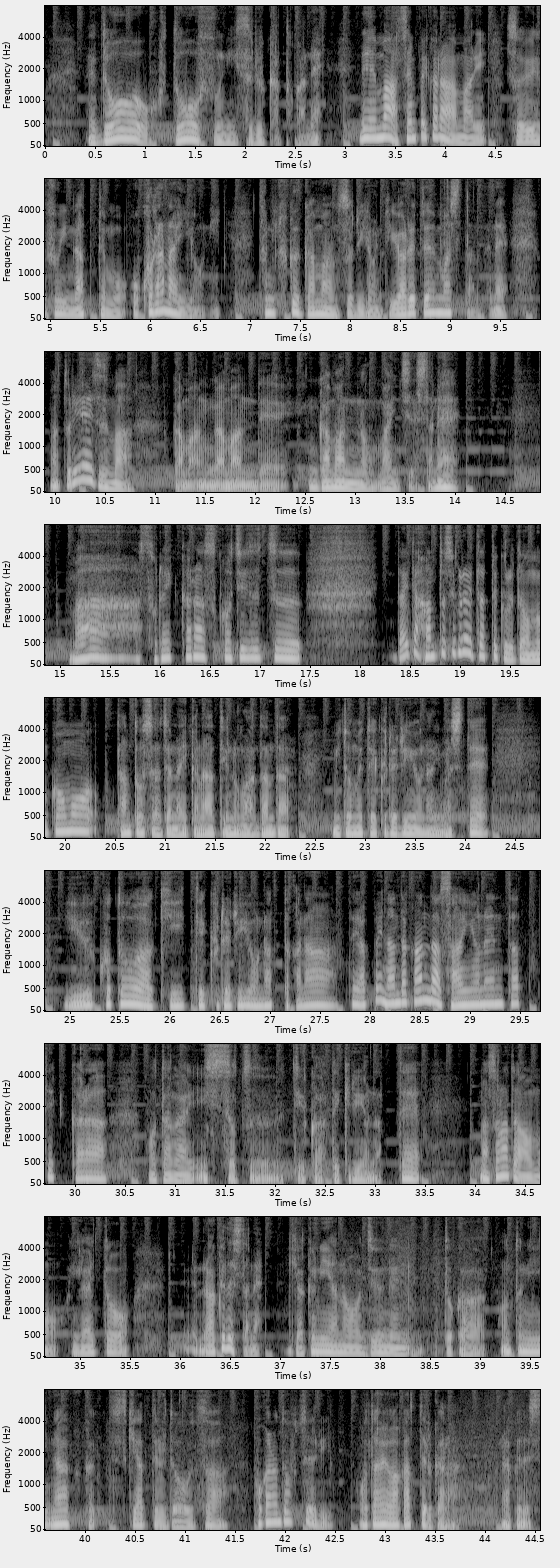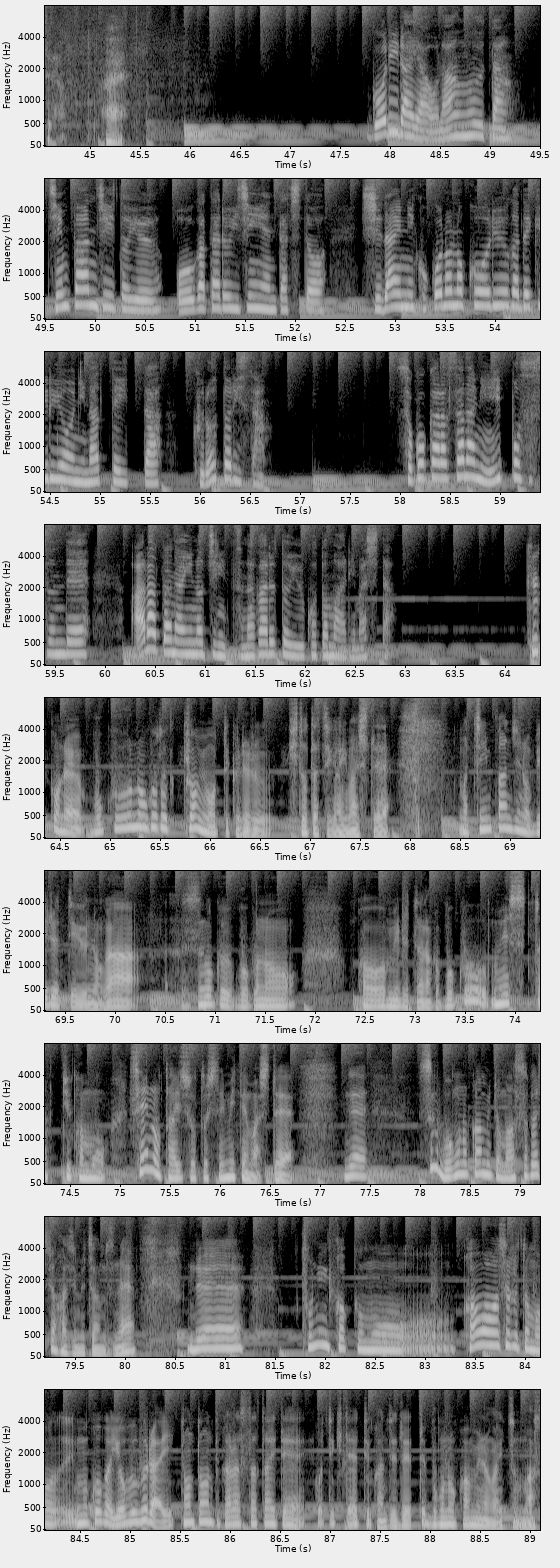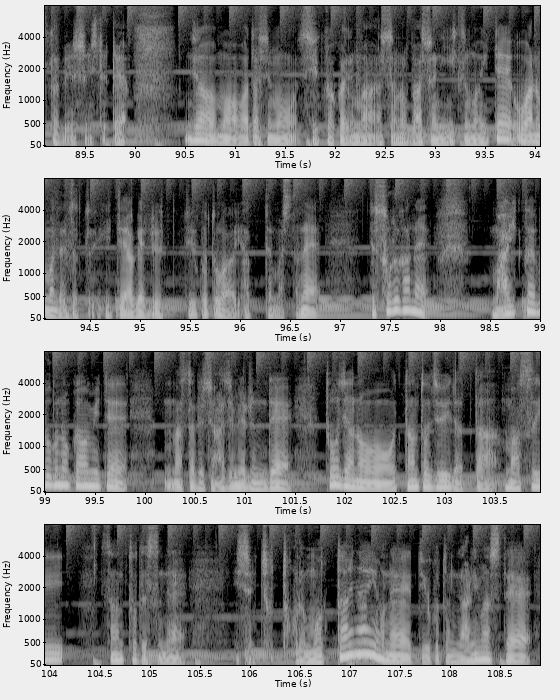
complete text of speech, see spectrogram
どうどうふうにするかとかねでまあ先輩からはあまりそういうふうになっても怒らないようにとにかく我慢するようにって言われてましたんでね、まあ、とりあえずまあ我慢我慢で我慢の毎日でしたね。まあそれから少しずつ大体半年ぐらい経ってくると向こうも担当者じゃないかなっていうのがだんだん認めてくれるようになりまして言うことは聞いてくれるようになったかな。で、やっぱりなんだかんだ3、4年経ってからお互い意思疎通っていうかできるようになって、まあその後はもう意外と楽でしたね。逆にあの10年とか本当に長く付き合ってる動物は他の動物よりお互い分かってるから楽でしたよ。はい。ゴリラやオランウータン、チンパンジーという大型類人猿たちと次第に心の交流ができるようになっていった黒鳥さん。そこからさらに一歩進んで新たな命につながるということもありました。結構ね僕のこと興味持ってくれる人たちがいまして、まあ、チンパンジーのビルっていうのがすごく僕の顔を見るとなんか僕をメスっていうかもう性の対象として見てましてですぐ僕の顔見るとマスターベーション始めちゃうんですね。でとにかくもう顔合わせるともう向こうが呼ぶぐらいトントンってガラス叩いてこって来てっていう感じでで僕の髪のがらいつもマスターベーションしててじゃあまあ私も飼育係でまあその場所にいつもいて終わるまでずっといてあげるっていうことはやってましたね。でそれがね毎回僕の顔見てマスターベーション始めるんで当時あの担当獣医だった増井さんとですね一緒にちょっとこれもったいないよねっていうことになりまして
